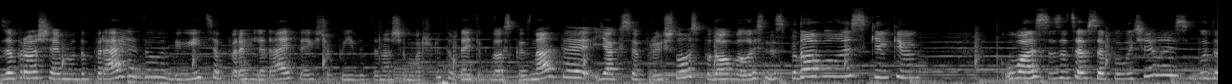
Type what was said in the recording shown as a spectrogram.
запрошуємо до перегляду. Дивіться, переглядайте, якщо поїдете нашим маршрутом. Дайте, будь ласка, знати, як все пройшло, сподобалось, не сподобалось, скільки у вас за це все вийшло. Буду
